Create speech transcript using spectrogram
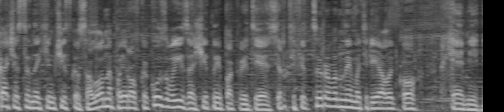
качественная химчистка салона, полировка кузова и защитные покрытия. Сертифицированные материалы КОХ «Хеми».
